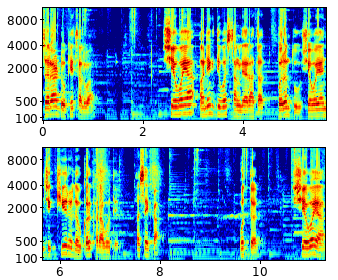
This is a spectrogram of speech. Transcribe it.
जरा डोके चालवा. शेवया अनेक दिवस चांगल्या राहतात परंतु शेवयांची खीर लवकर खराब होते असे का? उत्तर. शेवया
